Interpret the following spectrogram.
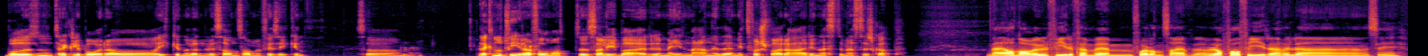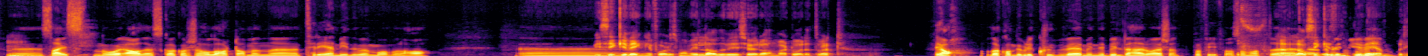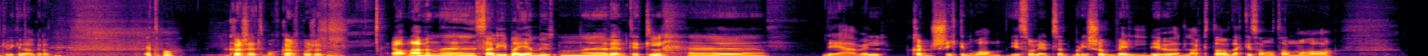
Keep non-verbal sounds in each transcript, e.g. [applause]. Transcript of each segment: både trekke litt på åra og ikke nødvendigvis ha den samme fysikken. Så det er ikke noe tvil i hvert fall om at Saliba er main man i det midtforsvaret her i neste mesterskap. Nei, han har vel fire-fem VM foran seg. Iallfall fire, vil jeg si. Mm. Eh, 16 år, ja det skal kanskje holde hardt, da, men eh, tre minimum må man ha. Eh, Hvis ikke Wenger får det som han vil, da hadde vi kjøre annethvert år etter hvert. Ja, og da kan det bli klubb-VM inn i bildet her, har jeg skjønt, på Fifa. Sånn at Nei, eh, La oss ikke det blir mye. VM Orker ikke det akkurat nå. etterpå. Kanskje etterpå. Kanskje på slutten. Ja, nei, men eh, Saliba hjem uten eh, VM-tittel, eh, det er vel kanskje ikke noe han isolert sett blir så veldig ødelagt av. Det er ikke sånn at han må ha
